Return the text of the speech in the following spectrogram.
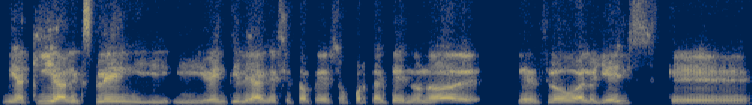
mira, Kian, Explain y, y Venti le dan ese toque de soporte alterno, ¿no? De, del flow a los Jays, que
